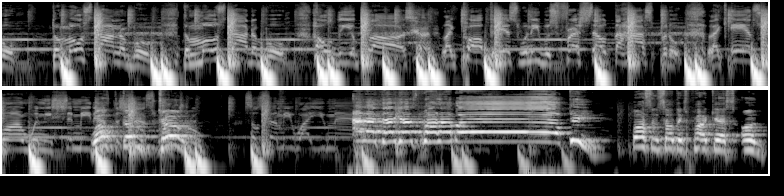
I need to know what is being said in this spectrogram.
Anything's. The most honorable, the most audible. Hold the applause. like Paul Pierce when he was fresh out the hospital. Like Antoine when he shimmied Welcome to So tell me why you mad. Anything is possible! The Boston Celtics podcast on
